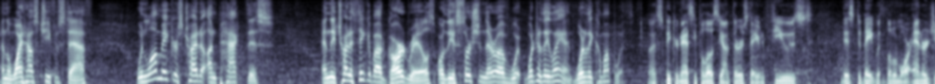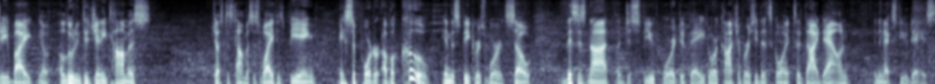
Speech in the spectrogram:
and the White House chief of staff. When lawmakers try to unpack this and they try to think about guardrails or the assertion thereof, wh- what do they land? What do they come up with? Uh, Speaker Nancy Pelosi on Thursday infused this debate with a little more energy by you know alluding to Ginny Thomas, Justice Thomas's wife, as being a supporter of a coup, in the Speaker's words. So this is not a dispute or a debate or a controversy that's going to die down in the next few days.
